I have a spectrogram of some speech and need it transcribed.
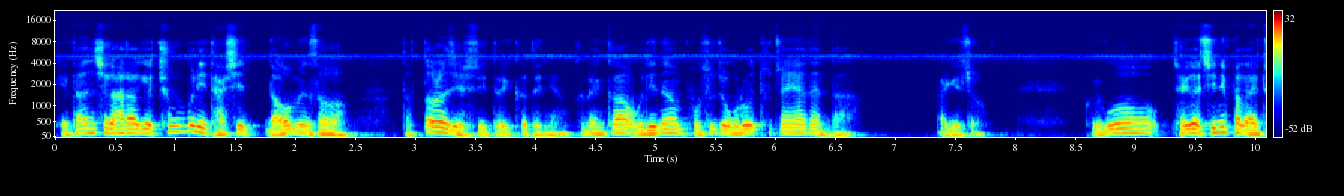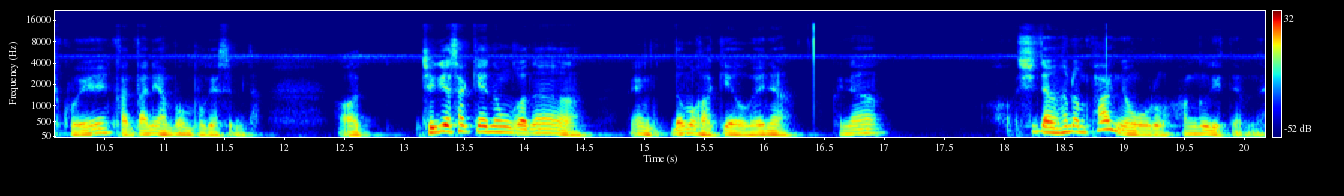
계단식 하락이 충분히 다시 나오면서 더 떨어질 수도 있거든요. 그러니까 우리는 보수적으로 투자해야 된다. 알겠죠? 그리고 저희가 진입한 알트코인 간단히 한번 보겠습니다. 어, 즐겨찾기 해놓은 거는 그냥 넘어갈게요. 왜냐? 그냥 시장 흐름 파악용으로 한 거기 때문에.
